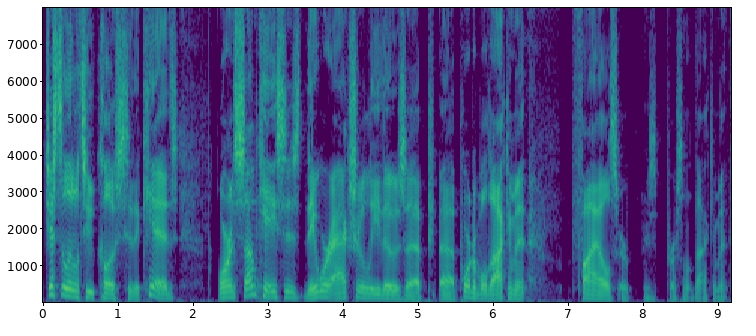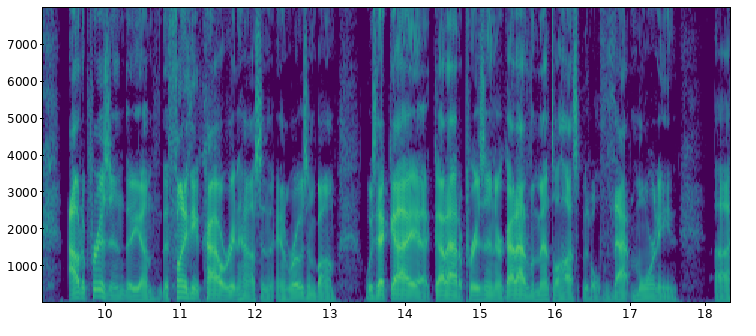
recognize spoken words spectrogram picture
just a little too close to the kids or in some cases, they were actually those uh, uh, portable document files or his personal document out of prison. The um, the funny thing, Kyle Rittenhouse and, and Rosenbaum was that guy uh, got out of prison or got out of a mental hospital that morning. Uh,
